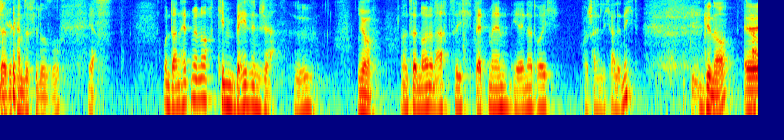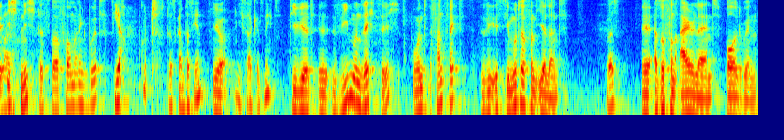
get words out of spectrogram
der bekannte Philosoph. Ja. Und dann hätten wir noch Kim Basinger. Uh. Ja, 1989, Batman, ihr erinnert euch wahrscheinlich alle nicht. genau. Äh, ich nicht, das war vor meiner Geburt. Ja, gut, das kann passieren. Ja, Ich sage jetzt nichts. die wird äh, 67 und Fun Fact, sie ist die Mutter von Irland. Was? Äh, also von Ireland Baldwin,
